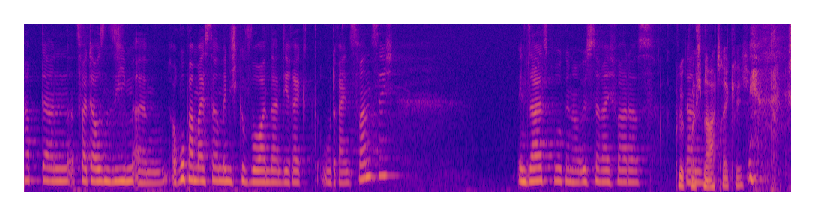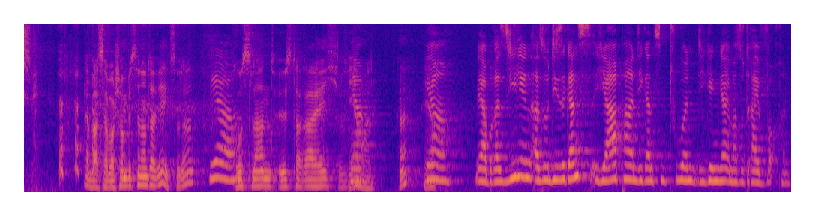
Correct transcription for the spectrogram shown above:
habe dann 2007 ähm, Europameisterin bin ich geworden, dann direkt U23. In Salzburg, in Österreich war das. Glückwunsch Dann- nachträglich. Dankeschön. Ja, warst aber schon ein bisschen unterwegs, oder? Ja. Russland, Österreich. Ja, Ja. Mann. Hä? Ja. ja, Brasilien, also diese ganz Japan, die ganzen Touren, die gingen ja immer so drei Wochen.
